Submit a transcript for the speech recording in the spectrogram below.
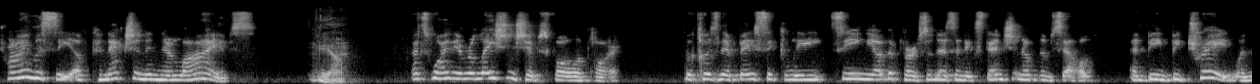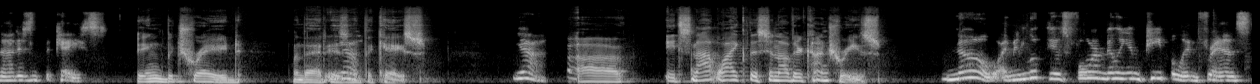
primacy of connection in their lives. Yeah. That's why their relationships fall apart because they're basically seeing the other person as an extension of themselves and being betrayed when that isn't the case. Being betrayed when that isn't yeah. the case. Yeah. Uh, it's not like this in other countries. No. I mean, look, there's 4 million people in France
